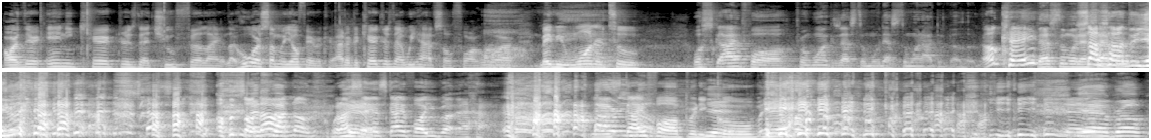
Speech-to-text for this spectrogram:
Are there any characters that you feel like like who are some of your favorite characters out of the characters that we have so far? Who oh, are maybe man. one or two? Well, Skyfall for one, because that's the one. That's the one I developed. Okay, that's the one. That's Shout out to you. oh, so that's now the, I know when yeah. I say Skyfall, you go. yeah, Skyfall know. pretty yeah. cool. Yeah. yeah. yeah, bro.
